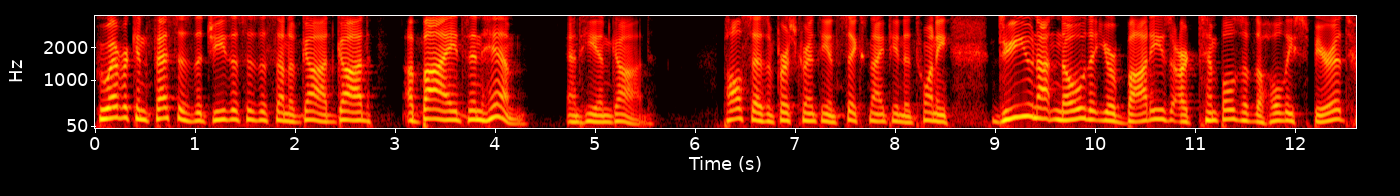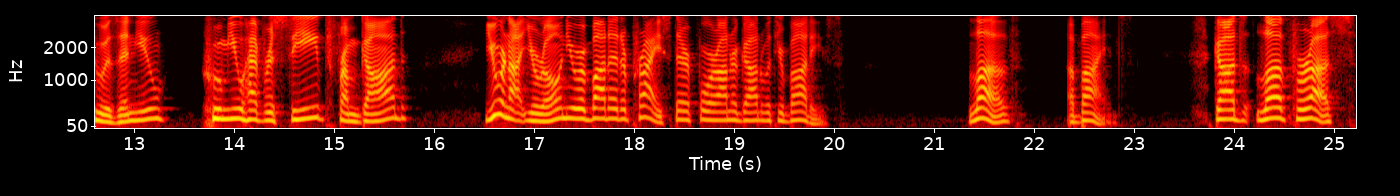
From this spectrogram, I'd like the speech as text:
Whoever confesses that Jesus is the Son of God, God abides in him and he in God. Paul says in 1 Corinthians 6 19 and 20, Do you not know that your bodies are temples of the Holy Spirit who is in you, whom you have received from God? You are not your own, you were bought at a price, therefore honor God with your bodies. Love abides. God's love for us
